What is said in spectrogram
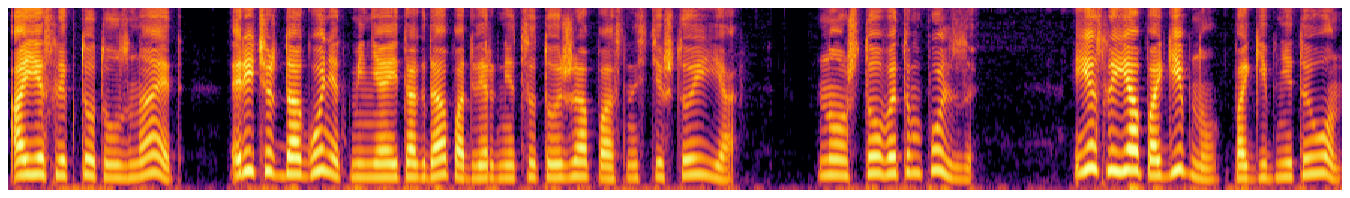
А если кто-то узнает, Ричард догонит меня и тогда подвергнется той же опасности, что и я. Но что в этом пользы? Если я погибну, погибнет и он.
